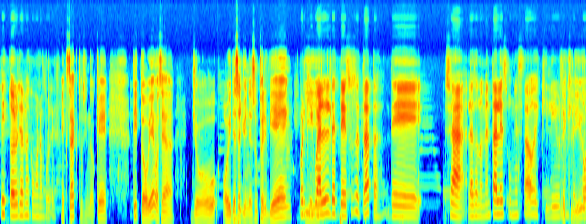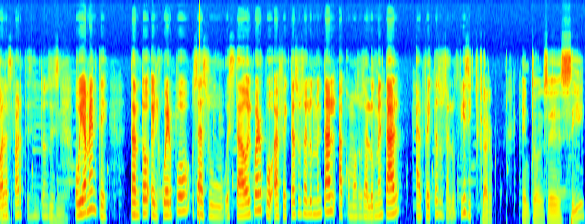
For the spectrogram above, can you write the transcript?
de todos los días me como una hamburguesa. Exacto, sino que de todo bien, o sea, yo hoy desayuné súper bien. Porque igual de, eso se trata, de, o sea, la salud mental es un estado de equilibrio, entre todas las partes. Entonces, obviamente, tanto el cuerpo, o sea, su estado del cuerpo afecta a su salud mental, a como su salud mental afecta su salud física. Claro. Entonces, sí.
